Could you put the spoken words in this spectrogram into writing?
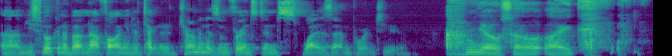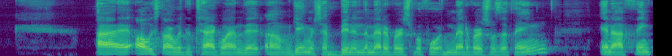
Um, you've spoken about not falling into techno determinism, for instance. Why is that important to you? Um, Yo, so like, I always start with the tagline that um, gamers have been in the metaverse before the metaverse was a thing. And I think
